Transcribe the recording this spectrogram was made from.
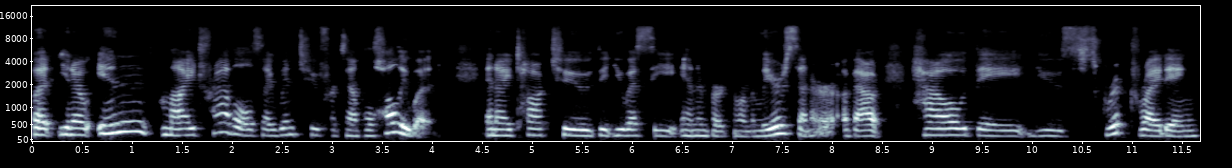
But you know, in my travels, I went to, for example, Hollywood and I talked to the USC Annenberg Norman Lear Center about how they use script writing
